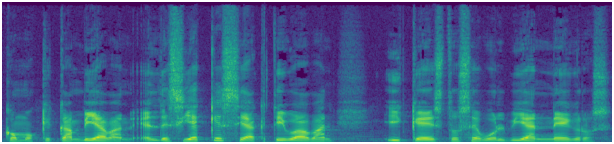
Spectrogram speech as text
como que cambiaban. Él decía que se activaban y que estos se volvían negros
